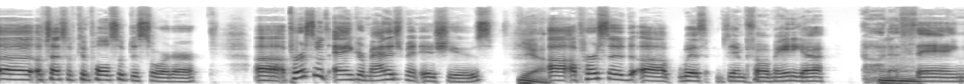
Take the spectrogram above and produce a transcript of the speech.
uh, obsessive compulsive disorder, uh, a person with anger management issues, yeah, uh, a person uh, with nymphomania not mm. a thing.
